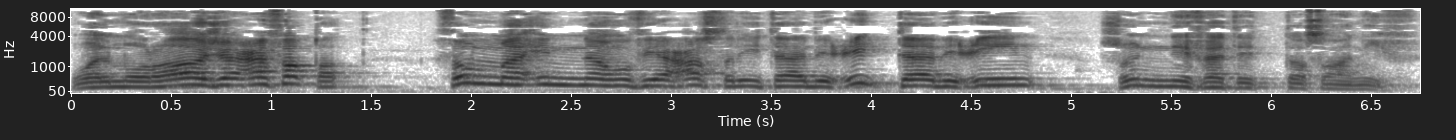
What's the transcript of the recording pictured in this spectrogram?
والمراجعة فقط. ثم إنه في عصر تابعي التابعين صنفت التصانيف.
